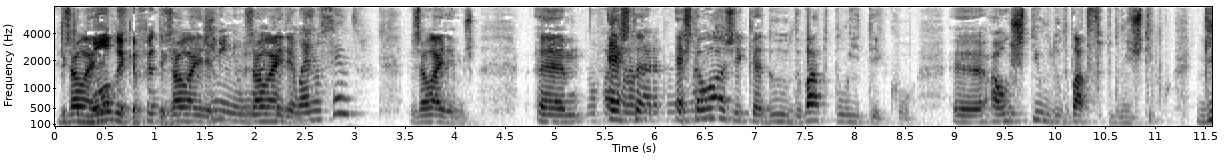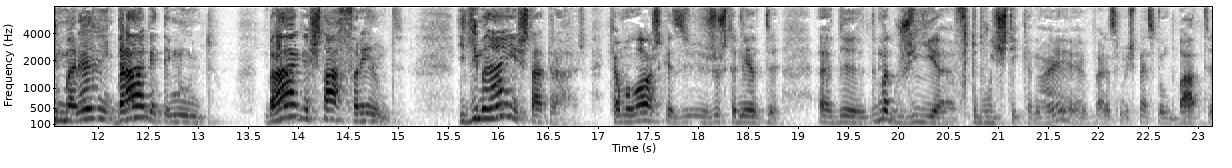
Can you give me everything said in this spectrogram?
de já que modo é que afeta já Guimarães? Já iremos. Já lá iremos. é no centro. Já lá iremos. Um, esta esta lógica do debate político uh, ao estilo do debate futebolístico, Guimarães, Braga tem muito. Braga está à frente e Guimarães está atrás que é uma lógica justamente eh, de demagogia futebolística, não é? Parece uma espécie de um debate,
